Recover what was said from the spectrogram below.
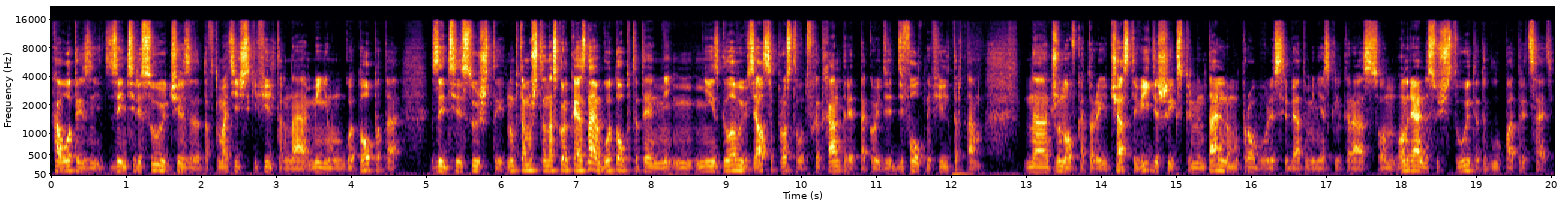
кого-то заинтересуют через этот автоматический фильтр на минимум год опыта, заинтересуешь ты. Ну, потому что, насколько я знаю, год опыта ты не, не из головы взялся, просто вот в HeadHunter это такой дефолтный фильтр, там на джунов, который часто видишь, и экспериментально мы пробовали с ребятами несколько раз. Он, он реально существует, это глупо отрицать.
